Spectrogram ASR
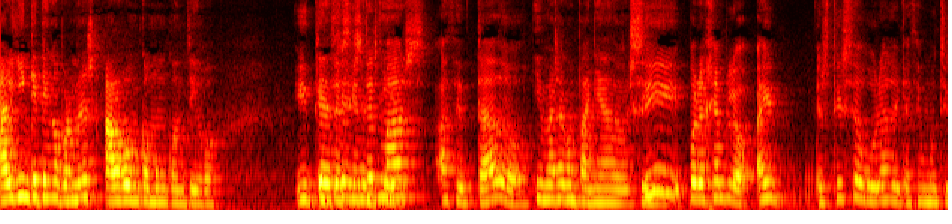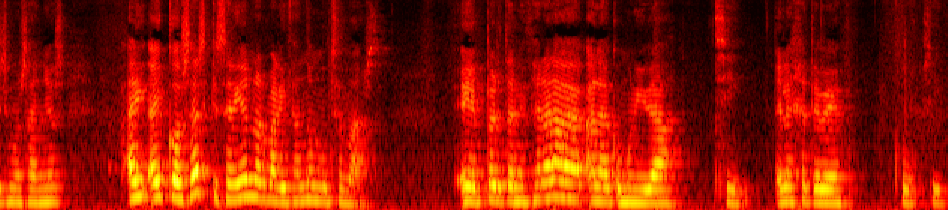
alguien que tenga por lo menos algo en común contigo. Y Te te, sientes más aceptado. Y más acompañado, sí. Sí, por ejemplo, hay, estoy segura de que hace muchísimos años hay, hay cosas que se han ido normalizando mucho más. Eh, pertenecer a la, a la comunidad Sí, LGTB, Q, sí.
